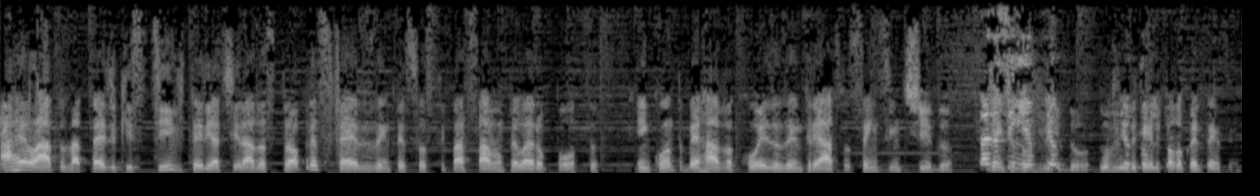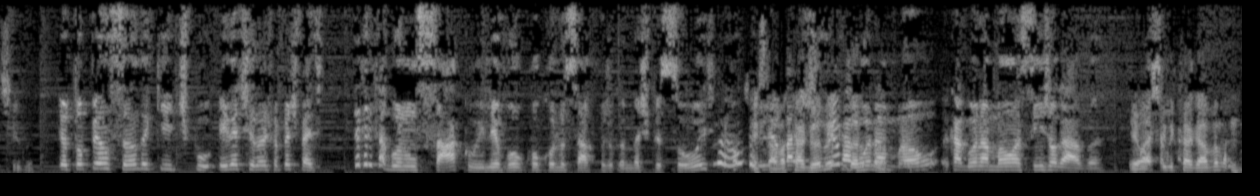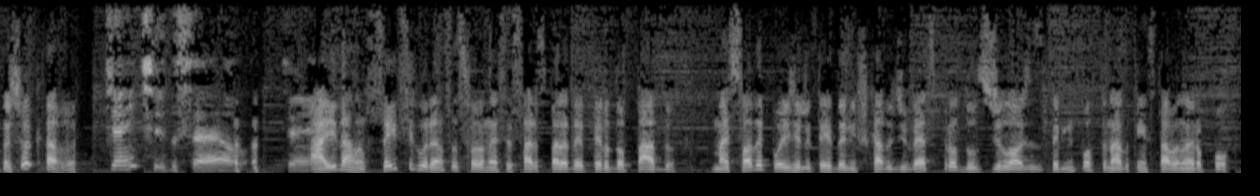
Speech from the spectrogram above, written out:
Há relatos até de que Steve teria atirado as próprias fezes em pessoas que passavam pelo aeroporto, enquanto berrava coisas, entre aspas, sem sentido. Mas Gente, assim, eu eu, eu, duvido. duvido eu tô- que ele falou coisa sem sentido. eu tô pensando aqui, tipo, ele atirou as próprias fezes. Será que ele cagou num saco e levou o cocô no saco pra jogando nas pessoas? Não, gente, Ele tava cagando e cagou na mão, cagou na mão assim e jogava. Eu acho que ele cagava, mas não jogava. Gente do céu. Gente. Aí, Darlan, seis seguranças foram necessários para deter o dopado. Mas só depois de ele ter danificado diversos produtos de lojas e ter importunado quem estava no aeroporto.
